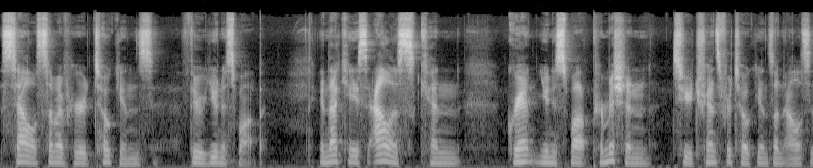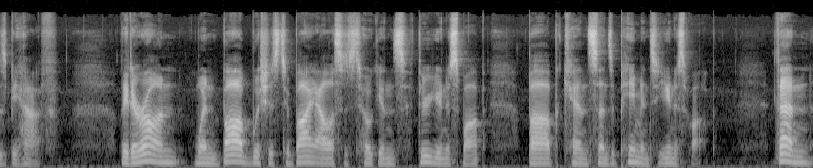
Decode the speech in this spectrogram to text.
sell some of her tokens through Uniswap. In that case, Alice can grant Uniswap permission to transfer tokens on Alice's behalf. Later on, when Bob wishes to buy Alice's tokens through Uniswap, Bob can send a payment to Uniswap. Then,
